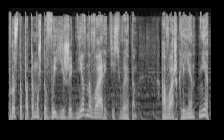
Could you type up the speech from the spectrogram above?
Просто потому, что вы ежедневно варитесь в этом, а ваш клиент нет.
